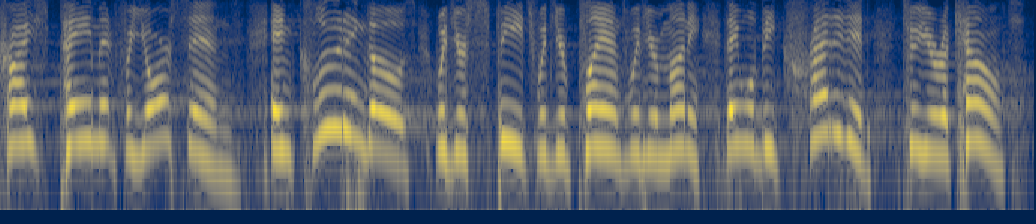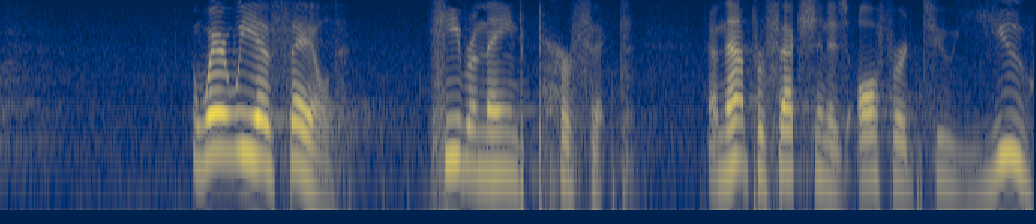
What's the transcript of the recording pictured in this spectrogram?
Christ's payment for your sins, including those with your speech, with your plans, with your money, they will be credited to your account. Where we have failed, He remained perfect. And that perfection is offered to you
